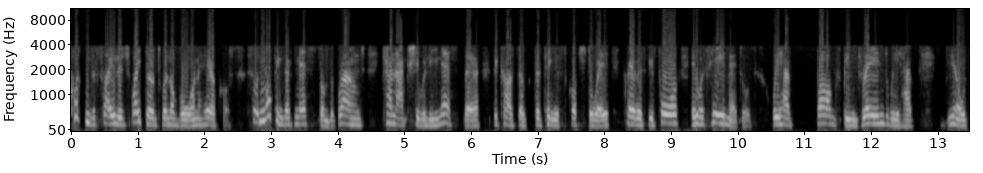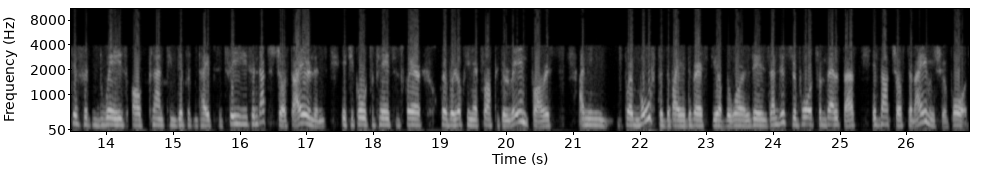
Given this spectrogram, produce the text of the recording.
cutting the silage right down to a number one haircut. So nothing that nests on the ground can actually nest there because the, the thing is scotched away. Whereas before, it was hay meadows. We have bogs being drained. We have, you know, different ways of planting different types of trees, and that's just Ireland. If you go to places where where we're looking at tropical rainforests, I mean, where most of the biodiversity of the world is, and this report from Belfast is not just an Irish report.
